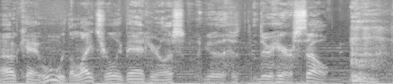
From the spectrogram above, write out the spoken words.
Okay, ooh, the light's really bad here. Let's go through here. So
